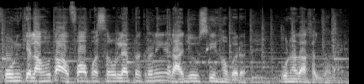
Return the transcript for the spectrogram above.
फोन केला होता. अफवा पसरवल्याप्रकरणी राजीव सिंहवर गुन्हा दाखल झाला आहे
